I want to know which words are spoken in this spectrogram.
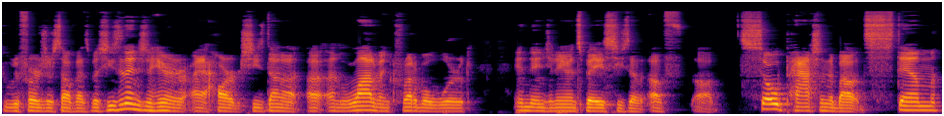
refers herself as, but she's an engineer at heart. She's done a, a, a lot of incredible work in the engineering space. She's a, a so passionate about STEM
